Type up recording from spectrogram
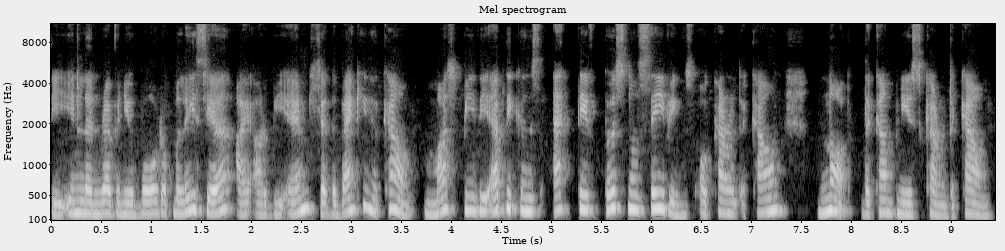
The Inland Revenue Board of Malaysia, IRBM, said the banking account must be the applicant's active personal savings or current account, not the company's current account.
